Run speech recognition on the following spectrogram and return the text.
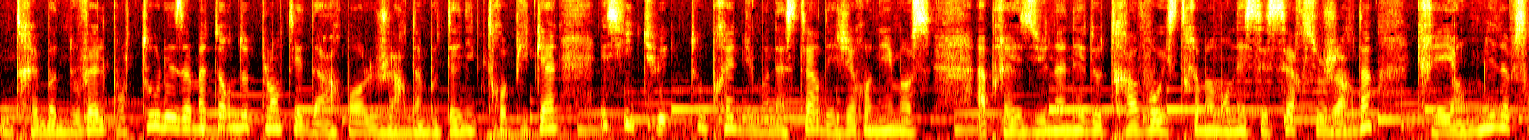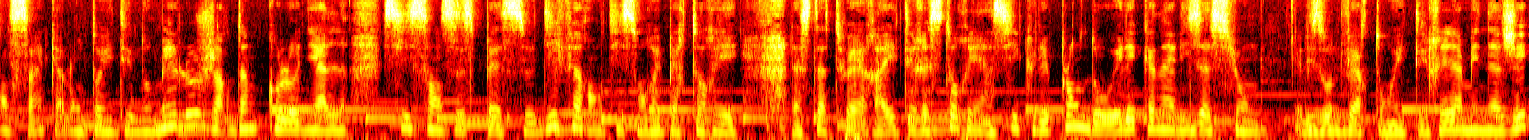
Une très bonne nouvelle pour tous les amateurs de plantes et d'arbres. Le jardin botanique tropical est situé tout près du monastère des Géronimos. Après une année de travaux extrêmement nécessaires, ce jardin, créé en 1905, a longtemps été nommé le jardin colonial. 600 espèces différentes y sont répertoriées. La statuaire a été restaurée ainsi que les plans d'eau et les canalisations. Les zones vertes ont été réaménagées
